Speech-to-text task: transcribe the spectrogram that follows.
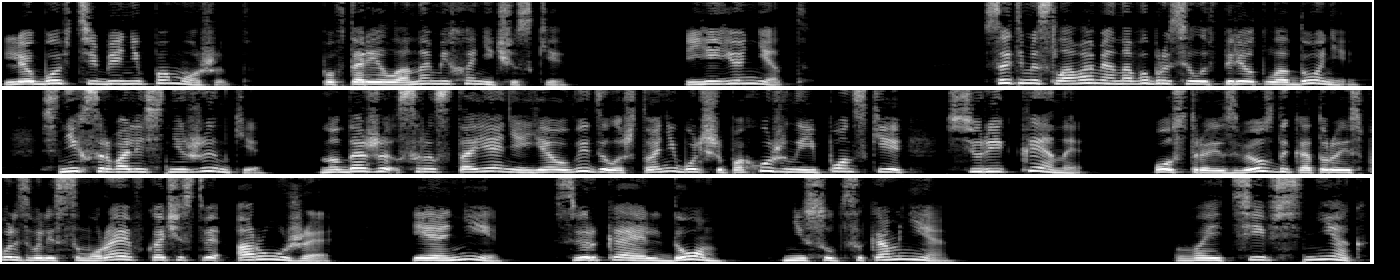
«Любовь тебе не поможет», — повторила она механически. «Ее нет». С этими словами она выбросила вперед ладони, с них сорвались снежинки, но даже с расстояния я увидела, что они больше похожи на японские сюрикены, острые звезды, которые использовали самураи в качестве оружия, и они, сверкая льдом, несутся ко мне. «Войти в снег»,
